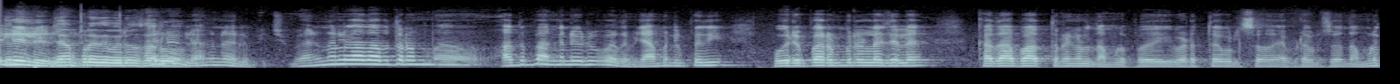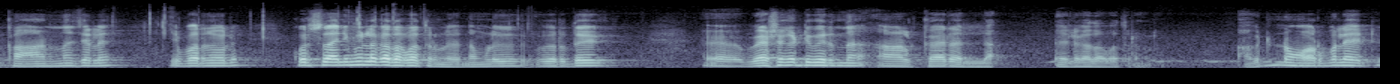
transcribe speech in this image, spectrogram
ഇല്ല ഇല്ല ജനപ്രീതി വരും സാർ ഇല്ല അങ്ങനെ മേനു എന്നുള്ള കഥാപാത്രം അതിപ്പോൾ അങ്ങനെ ഒരു. ഞാൻ പറഞ്ഞിപ്പോൾ ഈ പൂരപ്പറമ്പിലുള്ള ചില കഥാപാത്രങ്ങൾ നമ്മളിപ്പോൾ ഇവിടുത്തെ ഉത്സവം എവിടെ ഉത്സവം നമ്മൾ കാണുന്ന ചില ഈ പറഞ്ഞ പോലെ കുറച്ച് തനിമയുള്ള കഥാപാത്രങ്ങൾ. നമ്മൾ വെറുതെ വേഷം കെട്ടി വരുന്ന ആൾക്കാരല്ല അതിലെ കഥാപാത്രങ്ങൾ. അവർ നോർമലായിട്ട്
